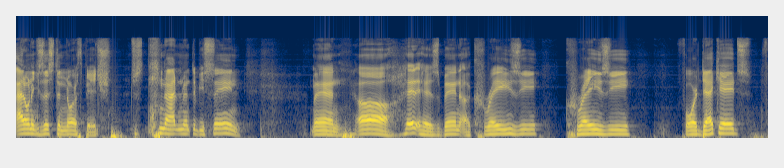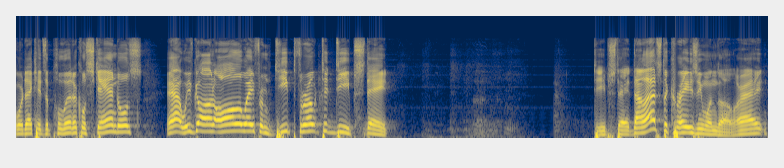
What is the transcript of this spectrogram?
I don't exist in North Beach. Just not meant to be seen. Man, oh, it has been a crazy, crazy four decades. Four decades of political scandals. Yeah, we've gone all the way from deep throat to deep state. Deep state. Now that's the crazy one, though. All right.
